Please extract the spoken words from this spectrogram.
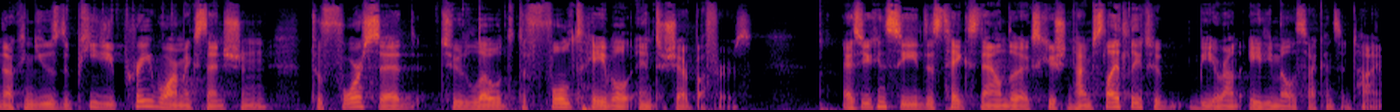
Now I can use the PG pre-warm extension to force it to load the full table into shared buffers. As you can see, this takes down the execution time slightly to be around 80 milliseconds in time.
